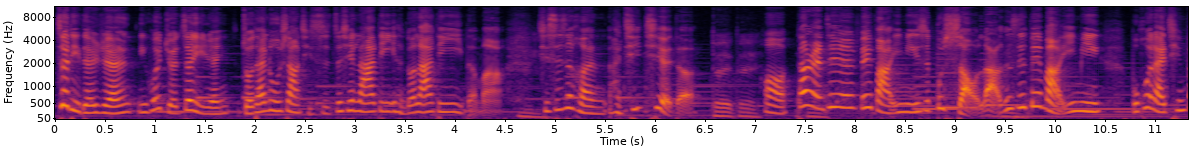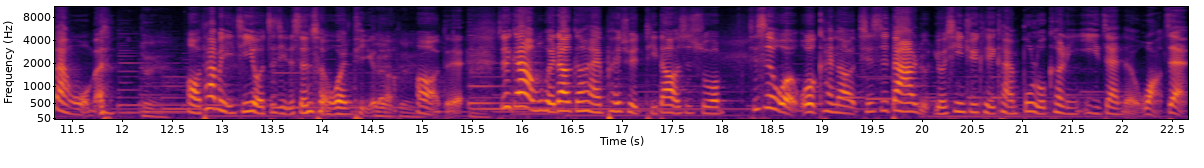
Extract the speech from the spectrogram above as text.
这里的人，你会觉得这里人走在路上，其实这些拉丁裔很多拉丁裔的嘛，其实是很很亲切的。对对。哦，当然这些非法移民是不少啦，可是非法移民不会来侵犯我们。对。哦，他们已经有自己的生存问题了。对对。哦，对。所以刚才我们回到刚才 Patrick 提到的是说，其实我我有看到，其实大家有兴趣可以看布鲁克林驿站的网站，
